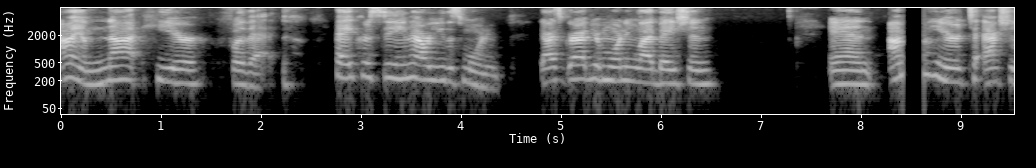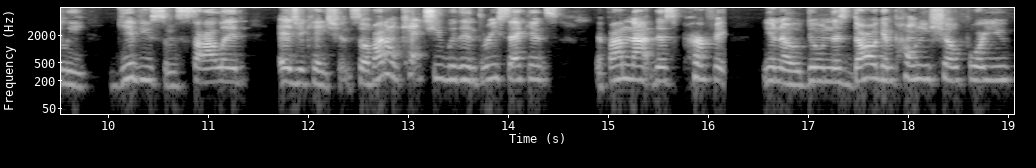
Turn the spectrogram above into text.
I am not here for that. hey, Christine, how are you this morning? Guys, grab your morning libation. And I'm here to actually give you some solid education. So if I don't catch you within three seconds, if I'm not this perfect, you know, doing this dog and pony show for you,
